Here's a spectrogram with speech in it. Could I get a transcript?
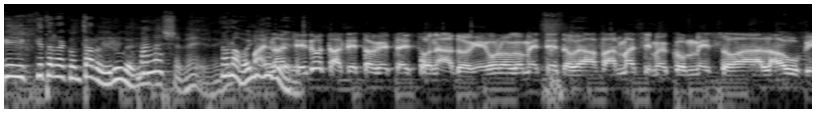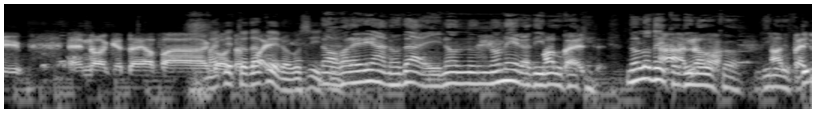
che, che te ha raccontato di Luca? Ma lascia bene. No, no, voglio Ma sapere. innanzitutto ha detto che sei stonato, che uno come te doveva fare al massimo il commesso alla UPI e no che doveva fare Ma hai cosa. detto Poi- davvero così? No, Valeriano, dai, non, non era di Vabbè, Luca. che- Non l'ho detto Ah, di no. Luca. Di Luca. Aspetta, Di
